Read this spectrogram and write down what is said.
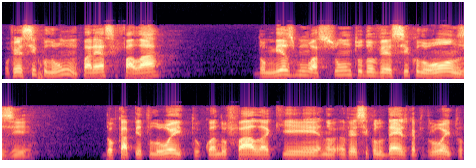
O versículo 1 parece falar do mesmo assunto do versículo 11 do capítulo 8, quando fala que, no versículo 10 do capítulo 8,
